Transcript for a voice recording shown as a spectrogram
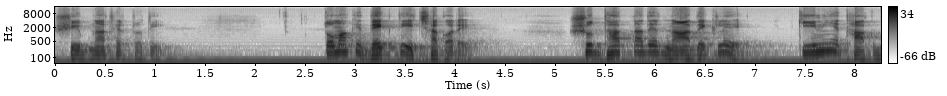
শিবনাথের প্রতি, তোমাকে দেখতে ইচ্ছা করে। শুদ্ধাত্মাদের না দেখলে কি নিয়ে থাকব?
